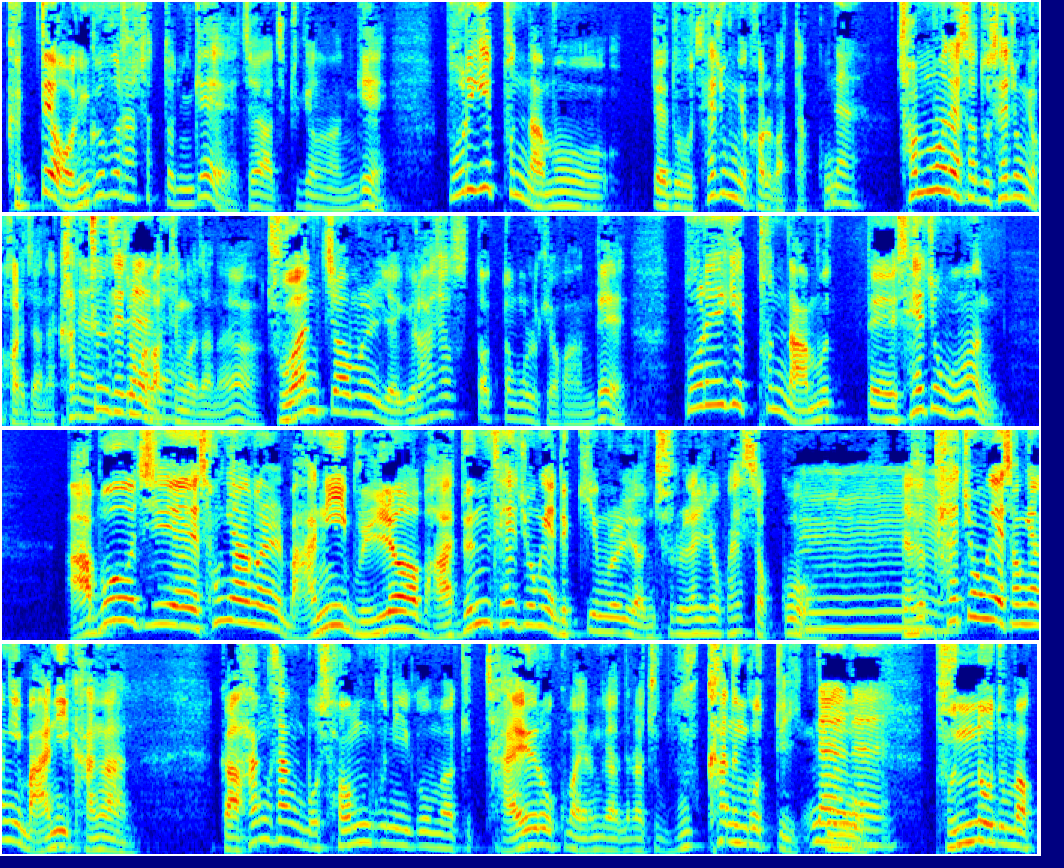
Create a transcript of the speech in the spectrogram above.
그때 언급을 하셨던 게 제가 아직도 기억나는 게 뿌리 깊은 나무 때도 세종 역할을 맡았고 네. 천문에서도 세종 역할이잖아요. 같은 네. 세종을 네, 네. 맡은 거잖아요. 주안점을 얘기를 하셨었던 걸로 기억하는데 뿌리 깊은 나무 때 세종은 아버지의 성향을 많이 물려받은 세종의 느낌을 연출을 하려고 했었고 음. 그래서 태종의 성향이 많이 강한 그러니까 항상 뭐 성군이고 막 자애롭고 막 이런 게 아니라 좀 욱하는 것도 있고 네네. 네. 분노도 막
